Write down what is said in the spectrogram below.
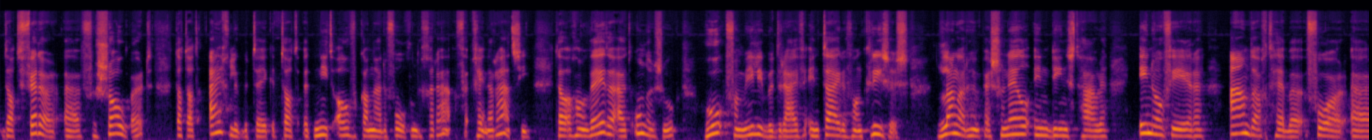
dat verder uh, versobert, dat dat eigenlijk betekent dat het niet over kan naar de volgende generatie. Terwijl we gewoon weten uit onderzoek hoe familiebedrijven in tijden van crisis langer hun personeel in dienst houden, innoveren, aandacht hebben voor uh,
